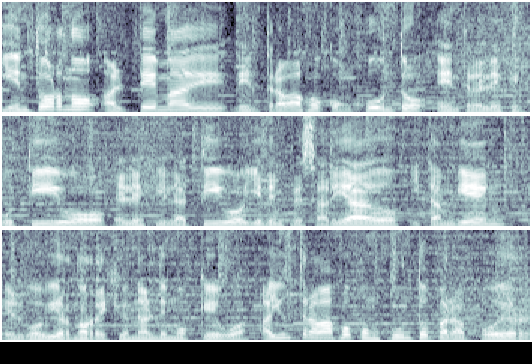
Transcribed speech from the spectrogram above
y en torno al tema del trabajo conjunto entre el Ejecutivo, el Legislativo y el empresariado y también el gobierno regional de Moquegua, ¿hay un trabajo conjunto para poder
